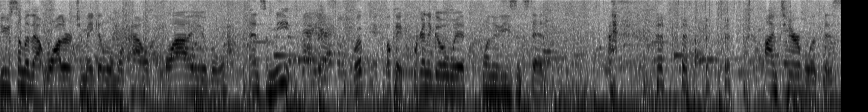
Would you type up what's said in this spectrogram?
use some of that water to make it a little more pliable, and some meat. Whoop. Okay, we're gonna go with one of these instead. I'm terrible at this.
